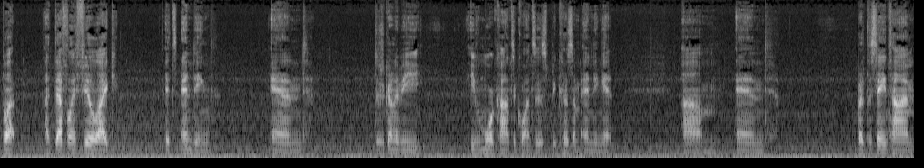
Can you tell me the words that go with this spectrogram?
but I definitely feel like it's ending, and there's going to be even more consequences because I'm ending it. Um, and but at the same time,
